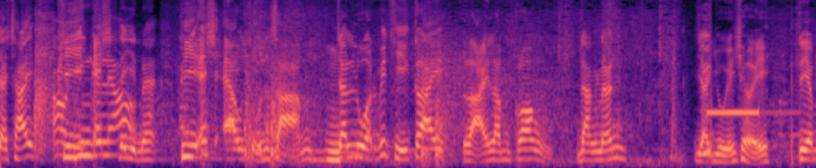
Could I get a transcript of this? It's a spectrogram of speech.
จะใช้ อ้าวยิงกัน PH แล้ว ได้ยินไหมฮะ PHL 03จรวดวิถีไกลหลายลำกล้อง ดังนั้น อย่าอยู่เฉยๆเตรียม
